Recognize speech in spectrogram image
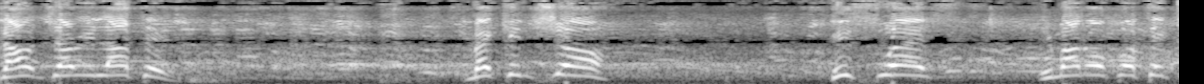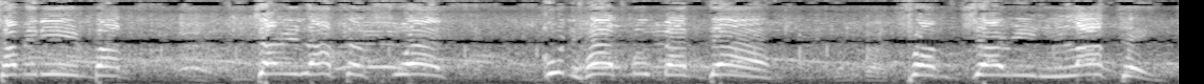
Now Jerry Lartey making sure he swerves. Emmanuel Quartey coming in, but Jerry Lartey swerves. Good head movement there from Jerry Lartey.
